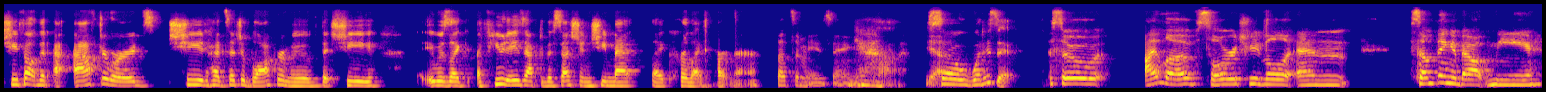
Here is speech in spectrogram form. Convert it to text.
she felt that afterwards she had had such a block removed that she it was like a few days after the session she met like her life partner. That's amazing. Yeah. yeah. So what is it? So I love soul retrieval and something about me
